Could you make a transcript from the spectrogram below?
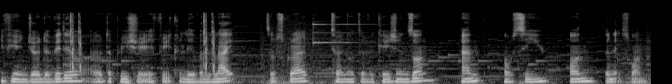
if you enjoyed the video, I would appreciate if you could leave a like, subscribe, turn notifications on, and I'll see you on the next one.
